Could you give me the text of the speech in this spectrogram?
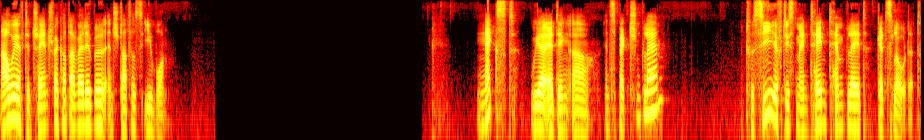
Now we have the change record available in status E1. Next, we are adding a inspection plan to see if this maintained template gets loaded.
